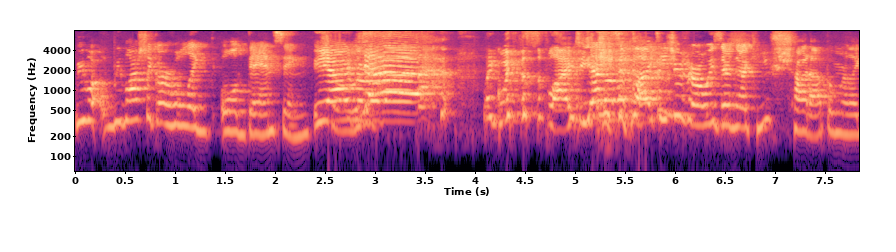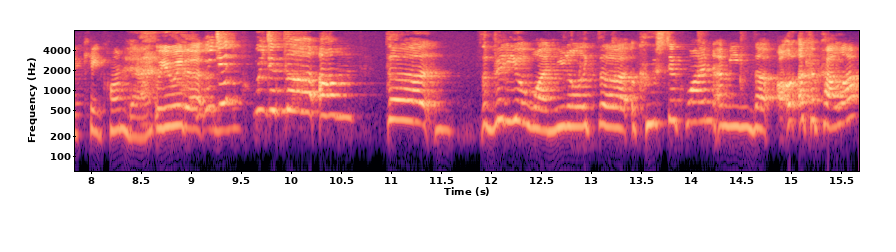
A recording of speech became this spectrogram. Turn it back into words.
we wa- we watched like our whole like old dancing. Yeah, I remember Yeah. like with the supply teachers. Yeah, the supply teachers are always there, and they're like, "Can you shut up?" And we're like, "Okay, calm down." We would. Uh, We did we did the um the the video one, you know, like the acoustic one. I mean the uh, a cappella.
